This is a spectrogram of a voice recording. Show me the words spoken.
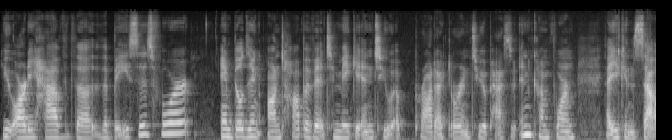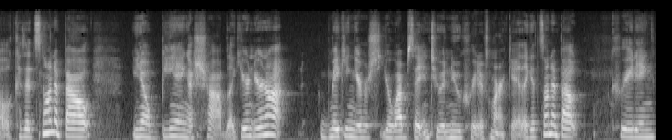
you already have the the basis for and building on top of it to make it into a product or into a passive income form that you can sell. Because it's not about you know being a shop. Like you're you're not making your your website into a new creative market. Like it's not about creating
